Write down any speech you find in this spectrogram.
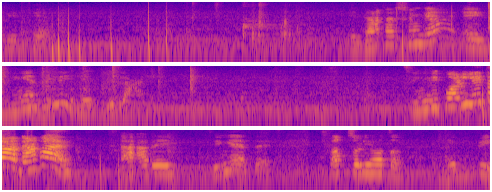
দিতে এই ডাঁটার সঙ্গে এই ঝিঙে দিলি হেভি লাগে চিংড়ি পড়লি তো ডাঁটায়? আর এই ঝিঙেতে চচ্চড়ি মতো হেভি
